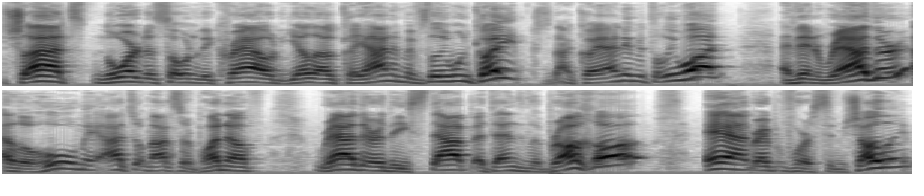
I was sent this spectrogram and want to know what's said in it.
shots, nor does someone in the crowd yell out Kayanim if it's only one Kayin, because it's not Kayanim, it's only one. And then rather, rather they stop at the end of the bracha, and right before Sim Shalim,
